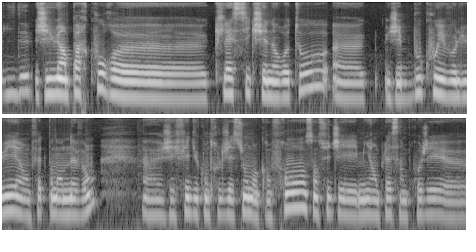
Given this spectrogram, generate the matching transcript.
l'idée? J'ai eu un parcours classique chez Noroto. j'ai beaucoup évolué en fait pendant 9 ans. Euh, j'ai fait du contrôle gestion donc en France. Ensuite, j'ai mis en place un projet euh,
